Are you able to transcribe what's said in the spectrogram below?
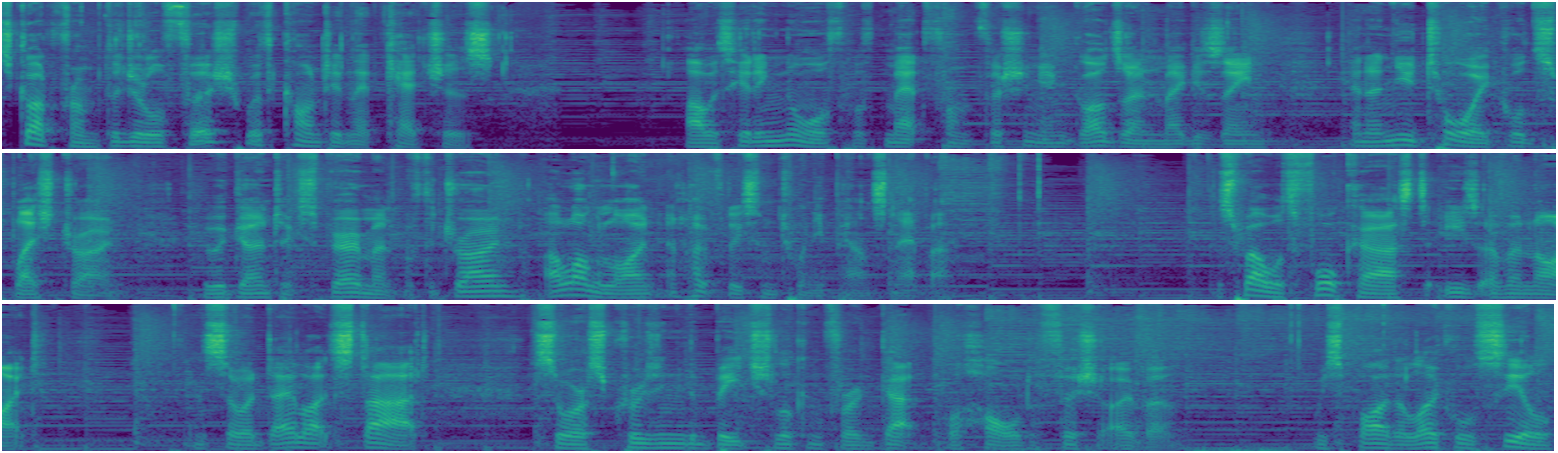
Scott from Digital Fish with content that catches. I was heading north with Matt from Fishing and Godzone magazine and a new toy called the Splash Drone. We were going to experiment with the drone, a long line and hopefully some 20 pound snapper. The swell was forecast to ease overnight and so a daylight start saw us cruising the beach looking for a gut or hole to fish over. We spied a local seal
